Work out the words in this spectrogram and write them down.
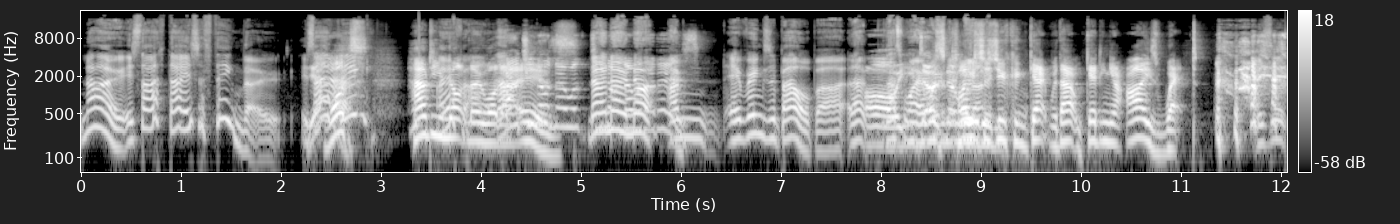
No, is that that is a thing though? Is Yeah. that a What? thing? How do you not know what How that do you not is? know what- No, no, no. what that is? I'm. It rings a bell, but that, Oh, that's why I don't wasn't know As close as you can get without getting your eyes wet. Is it?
